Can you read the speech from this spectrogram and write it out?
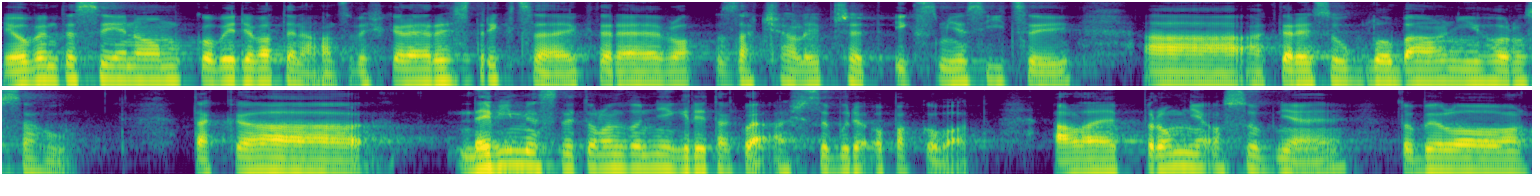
Jo, vemte si jenom COVID-19, veškeré restrikce, které začaly před x měsíci a, a které jsou globálního rozsahu tak eh, nevím, jestli tohle to někdy takhle až se bude opakovat, ale pro mě osobně to bylo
